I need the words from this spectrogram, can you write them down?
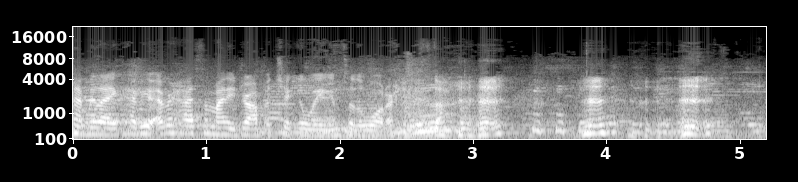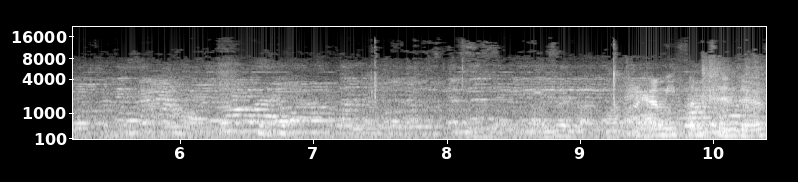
I'd be like, have you ever had somebody drop a chicken wing into the water? I got me some tenders.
